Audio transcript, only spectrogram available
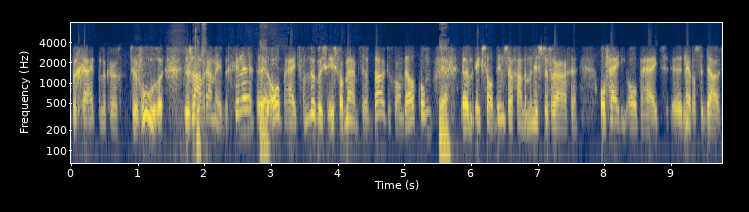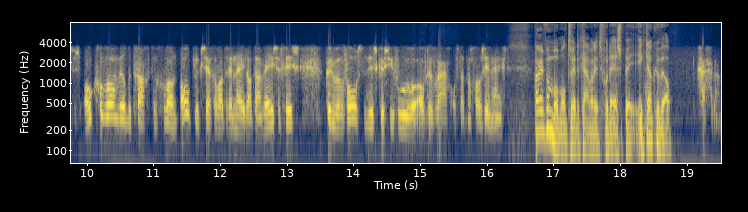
begrijpelijker te voeren. Dus laten we daarmee beginnen. Ja. De openheid van Lubbers is wat mij betreft buitengewoon welkom. Ja. Um, ik zal dinsdag aan de minister vragen of hij die openheid, net als de Duitsers, ook gewoon wil betrachten. Gewoon openlijk zeggen wat er in Nederland aanwezig is. Kunnen we vervolgens de discussie voeren over de vraag of dat nog wel zin heeft. Harry van Bommel, Tweede Kamerlid voor de SP. Ik dank u wel. Graag gedaan.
